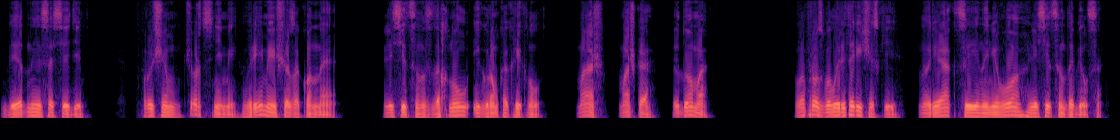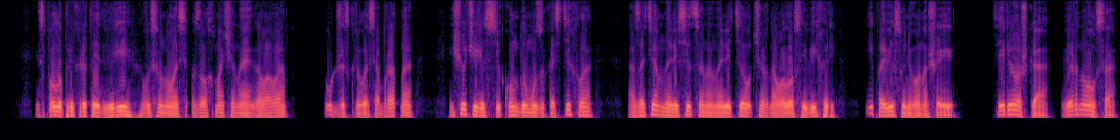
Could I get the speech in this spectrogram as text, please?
Бедные соседи. Впрочем, черт с ними, время еще законное. Лисицын вздохнул и громко крикнул. «Маш, Машка, ты дома?» Вопрос был риторический, но реакции на него Лисицын добился. Из полуприкрытой двери высунулась взлохмаченная голова, тут же скрылась обратно, еще через секунду музыка стихла, а затем на Лисицына налетел черноволосый вихрь и повис у него на шее. «Сережка! Вернулся!»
